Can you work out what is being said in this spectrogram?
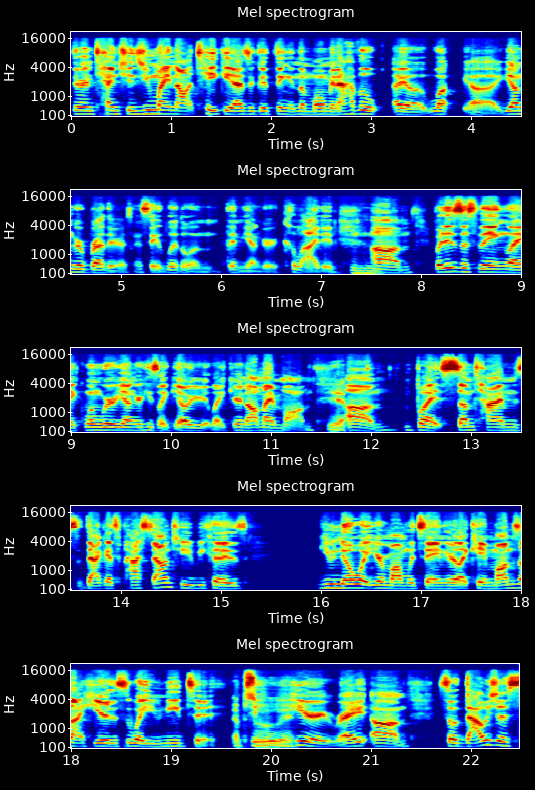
their intentions. You might not take it as a good thing in the moment. I have a, a, lo- uh younger brother i was going to say little and then younger collided. Um, but it's this thing like when we are younger he's like yo you're like you're not my mom. Yeah. um, but sometimes that gets passed down to you because you know what your mom would say and you're like hey mom's not here. This is what you need to, to Absolutely. hear right? Um, so that was just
